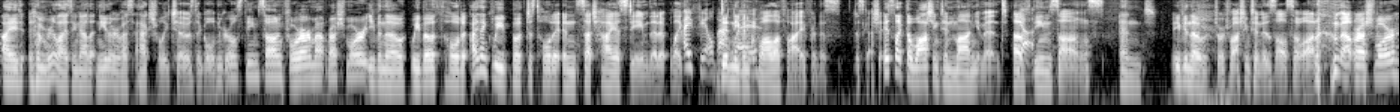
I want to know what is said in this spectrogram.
I am realizing now that neither of us actually chose the Golden Girls theme song for our Mount Rushmore, even though we both hold it. I think we both just hold it in such high esteem that it like I feel didn't way. even qualify for this discussion. It's like the Washington Monument of Yeah. theme songs, and even though George Washington is also on Mount Rushmore,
